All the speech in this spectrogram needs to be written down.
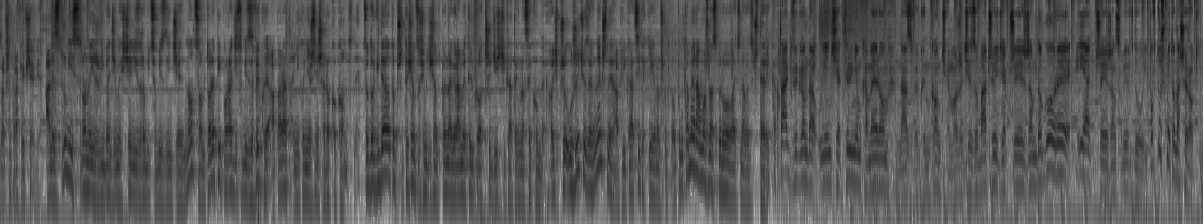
zawsze trafię w siebie. Ale z drugiej strony, jeżeli będziemy chcieli zrobić sobie zdjęcie nocą, to lepiej poradzi sobie zwykły aparat, a niekoniecznie szerokokątny. Co do wideo, to przy 1080p nagramy tylko 30 klatek na sekundę, choć przy użyciu zewnętrznych aplikacji, takich jak przykład Open Camera, można spróbować nawet 4K. Tak wygląda ujęcie tylnią kamerą na zwykłym kącie. Możecie zobaczyć, jak przejeżdżam do góry i jak przejeżdżam sobie w dół. I powtórzmy to na szerokim.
